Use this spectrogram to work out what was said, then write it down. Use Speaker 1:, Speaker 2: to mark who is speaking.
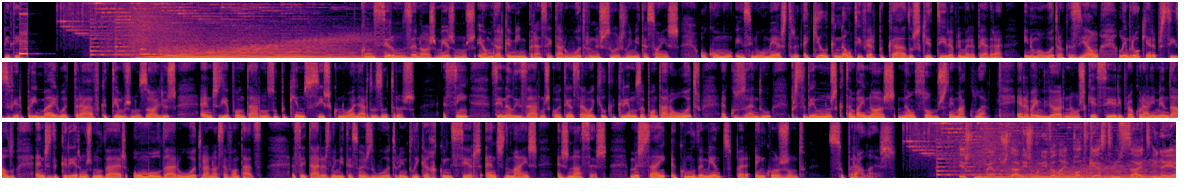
Speaker 1: PT. Conhecermos a nós mesmos é o melhor caminho para aceitar o outro nas suas limitações. Ou como ensinou o mestre, aquele que não tiver pecados que atire a primeira pedra. E numa outra ocasião, lembrou que era preciso ver primeiro a trave que temos nos olhos antes de apontarmos o pequeno cisco no olhar dos outros. Assim, se analisarmos com atenção aquilo que queremos apontar ao outro, acusando-o, percebemos-nos que também nós não somos sem mácula. Era bem melhor não esquecer e procurar emendá-lo antes de querermos mudar ou moldar o outro à nossa vontade. Aceitar as limitações do outro implica reconhecer, antes de mais, as nossas, mas sem acomodamento para, em conjunto, superá-las.
Speaker 2: Este momento está disponível em podcast no site e na app.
